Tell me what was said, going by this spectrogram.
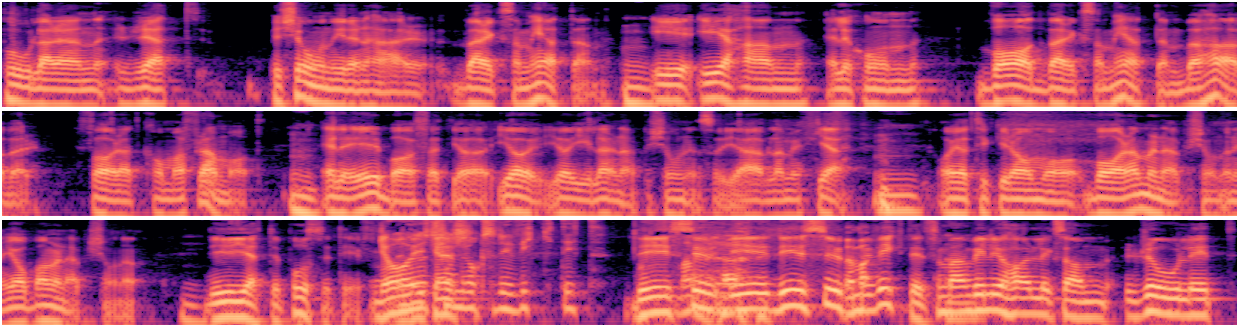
polaren rätt person i den här verksamheten? Är, är han eller hon vad verksamheten behöver för att komma framåt? Eller är det bara för att jag, jag, jag gillar den här personen så jävla mycket och jag tycker om att vara med den här personen och jobba med den här personen? Det är ju jättepositivt. Ja, det jag kanske- känner också det är viktigt. det är, su- det, är, det är superviktigt, för man vill ju ha liksom roligt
